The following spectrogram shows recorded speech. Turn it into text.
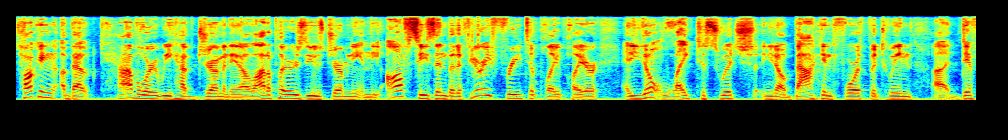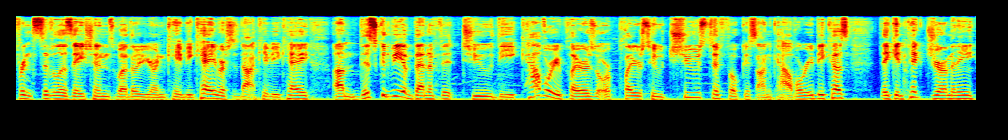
talking about cavalry we have Germany. And a lot of players use Germany in the off season but if you're a free to play player and you don't like to switch you know back and forth between uh, different civilizations whether you're in kvk versus not kvk um, this could be a benefit to the cavalry players or players who choose to focus on cavalry because they can pick Germany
